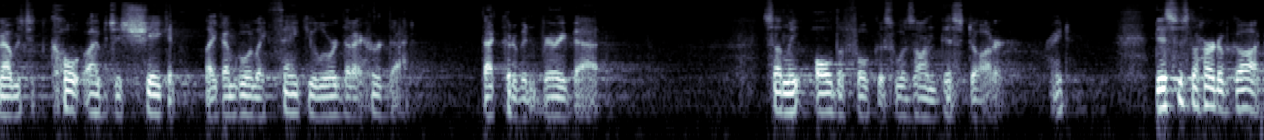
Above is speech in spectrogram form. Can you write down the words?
And I was just cold. I was just shaking. Like I'm going like, thank you, Lord, that I heard that. That could have been very bad. Suddenly, all the focus was on this daughter, right? This is the heart of God.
